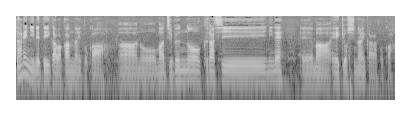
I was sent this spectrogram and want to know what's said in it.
誰に入れていいか分かんないとかあの、まあ、自分の暮らしにね、えー、まあ影響しないからとか、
